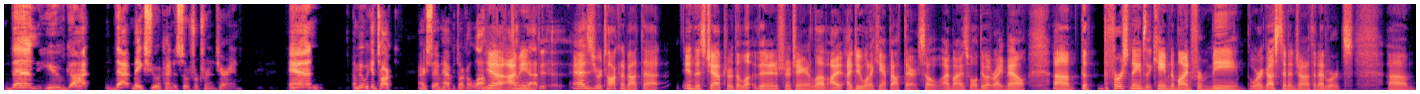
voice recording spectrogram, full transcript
then you've got that makes you a kind of social Trinitarian. And I mean, we can talk. Actually, I'm happy to talk a lot. Yeah, I mean, th- as you were talking about that in this chapter, the lo- the intertrinitarian love, I, I do want to camp out there, so I might as well do it right now. Um, the the first names that came to mind for me were Augustine and Jonathan Edwards um,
